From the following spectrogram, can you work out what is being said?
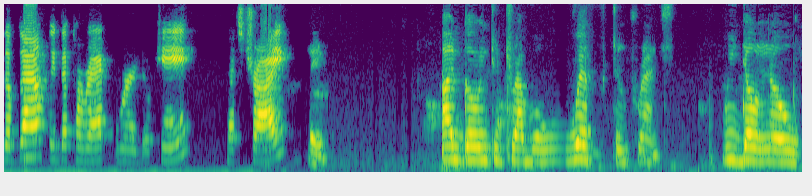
the blank with the correct word, okay? Let's try. Okay. I'm going to travel with two friends. We don't know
